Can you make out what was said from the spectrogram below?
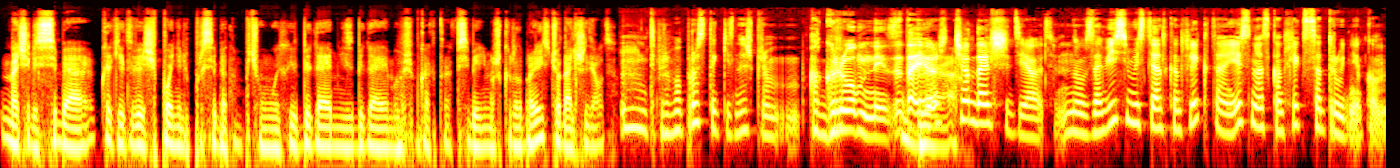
начали с себя, какие-то вещи поняли про себя, там, почему мы их избегаем, не избегаем. В общем, как-то в себе немножко разобрались. Что дальше делать? Ты прям вопросы такие, знаешь, прям огромные задаешь. Да. Что дальше делать? Ну, в зависимости от конфликта, если у нас конфликт с сотрудником,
